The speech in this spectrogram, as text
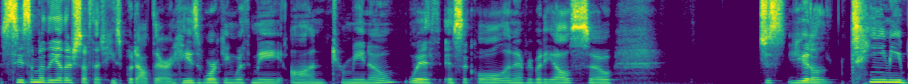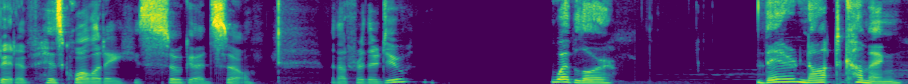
see some of the other stuff that he's put out there. He's working with me on Termino with Issacol and everybody else. So just you get a teeny bit of his quality. He's so good. So without further ado, Weblore. They're not coming.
